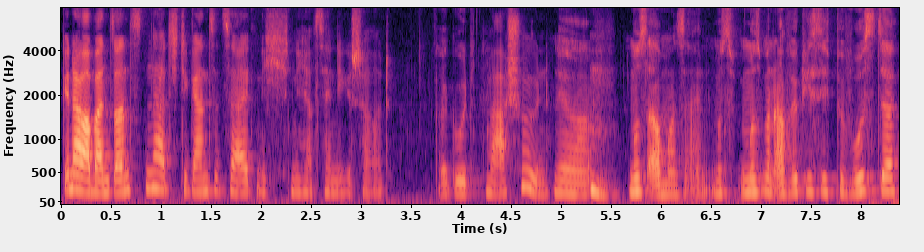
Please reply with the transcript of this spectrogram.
Genau, aber ansonsten hatte ich die ganze Zeit nicht, nicht aufs Handy geschaut. War gut. War schön. Ja, muss auch mal sein. Muss, muss man auch wirklich sich bewusster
